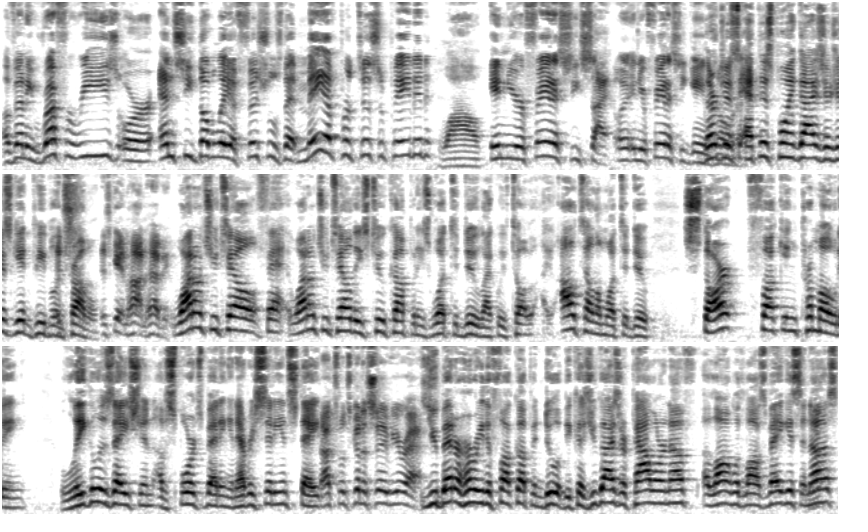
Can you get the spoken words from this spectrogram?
of any referees or NCAA officials that may have participated. Wow. In your fantasy site, in your fantasy games. they're just at this point, guys. They're just getting people in trouble. It's getting hot and heavy. Why don't you tell fa- Why don't you tell these two companies what to do? Like we've told, I'll tell them what to do. Start fucking promoting legalization of sports betting in every city and state. That's what's going to save your ass. you better hurry the fuck up and do it because you guys are power enough, along with Las Vegas and us,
